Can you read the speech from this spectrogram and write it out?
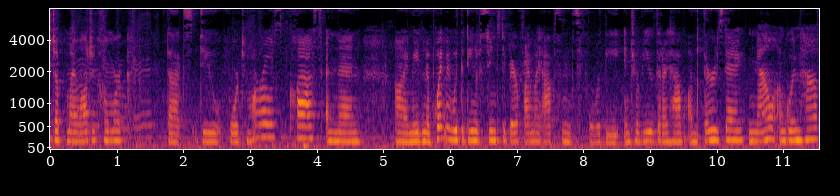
finished up my logic homework that's due for tomorrow's class and then I made an appointment with the Dean of Students to verify my absence for the interview that I have on Thursday. Now I'm going to have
